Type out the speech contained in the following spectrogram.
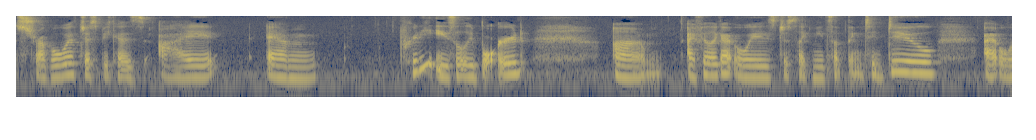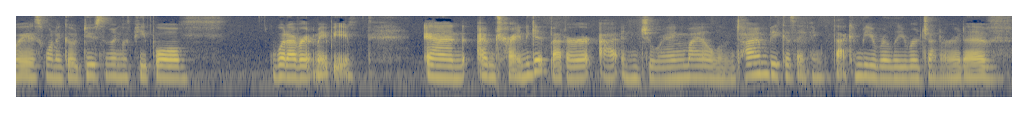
struggle with just because I am pretty easily bored. Um, I feel like I always just like need something to do. I always want to go do something with people, whatever it may be. And I'm trying to get better at enjoying my alone time because I think that, that can be really regenerative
